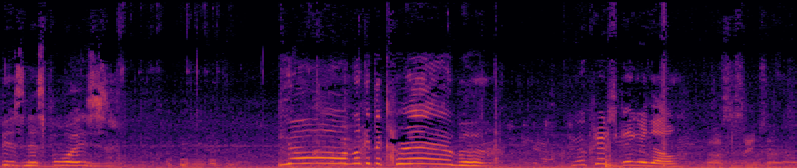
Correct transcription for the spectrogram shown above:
Business boys. Yo, look at the crib. Your crib's bigger though. No, it's the same size.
